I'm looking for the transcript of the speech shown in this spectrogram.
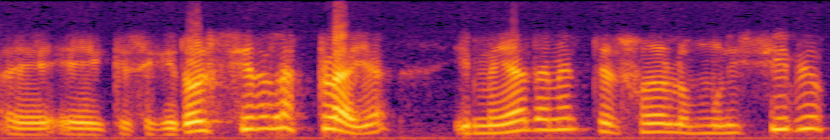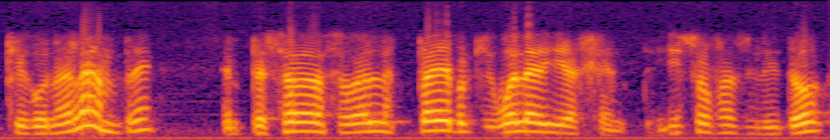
que se decretó el cierre de las playas, inmediatamente fueron los municipios que con alambre empezaron a cerrar las playas porque igual había gente y eso facilitó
